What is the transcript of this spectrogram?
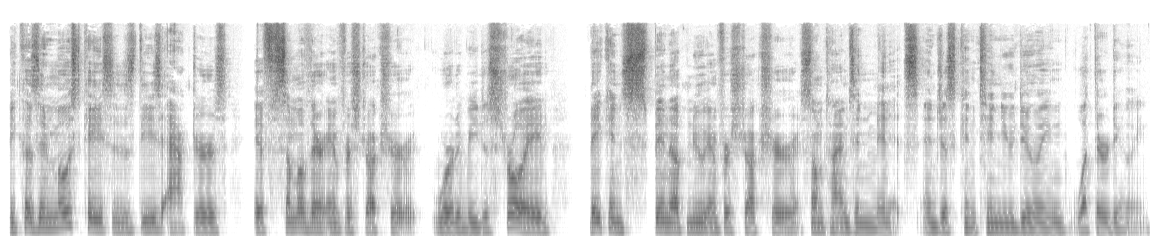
because in most cases, these actors if some of their infrastructure were to be destroyed, they can spin up new infrastructure sometimes in minutes and just continue doing what they're doing.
